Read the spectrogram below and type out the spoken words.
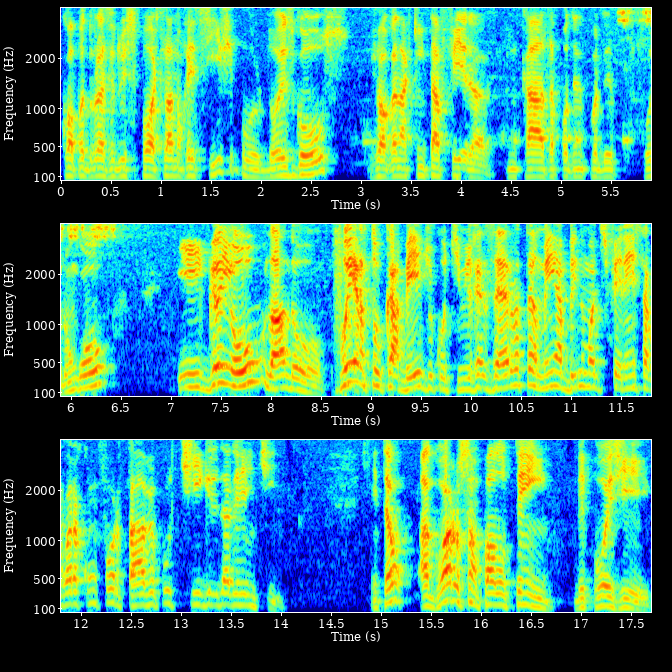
Copa do Brasil do Esporte lá no Recife por dois gols, joga na quinta-feira em casa, podendo perder por um gol e ganhou lá no Puerto Cabello com o time reserva, também abrindo uma diferença agora confortável para o Tigre da Argentina. Então, agora o São Paulo tem, depois de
